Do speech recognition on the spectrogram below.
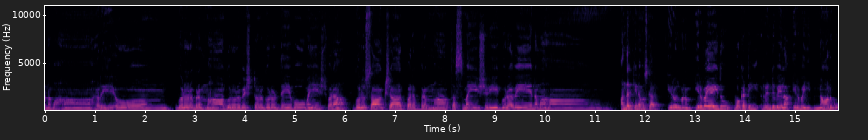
నమ హరి ఓం గురుర్బ్రహ్మ గురుర్విష్ణుర్గురుర్దేవో మహేశ్వర గురు సాక్షాత్ పరబ్రహ్మ తస్మై శ్రీ గురవే నమ అందరికీ నమస్కారం. ఈరోజు మనం ఇరవై ఐదు ఒకటి రెండు వేల ఇరవై నాలుగు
